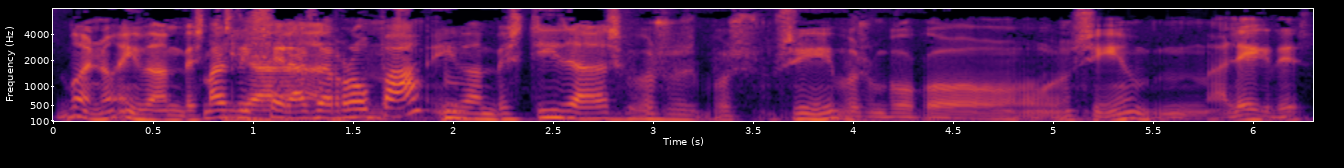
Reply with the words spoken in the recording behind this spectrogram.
bueno, iban vestidas. ligeras de ropa. Iban vestidas, pues, pues sí, pues un poco, sí, alegres.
